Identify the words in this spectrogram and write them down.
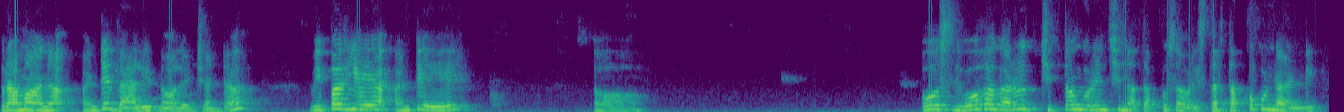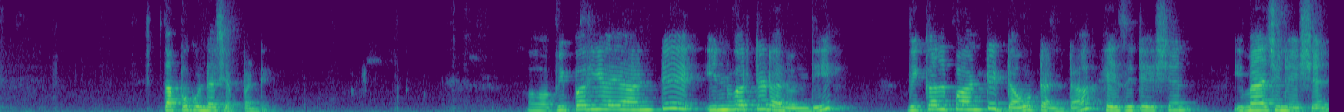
ప్రమాణ అంటే వ్యాలిడ్ నాలెడ్జ్ అంట విపర్యయ అంటే ఓ శివోహ గారు చిత్తం గురించి నా తప్పు సవరిస్తారు తప్పకుండా అండి తప్పకుండా చెప్పండి. విపర్యయ అంటే ఇన్వర్టెడ్ అని ఉంది. వికల్ప అంటే డౌట్ అంట hesitation imagination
